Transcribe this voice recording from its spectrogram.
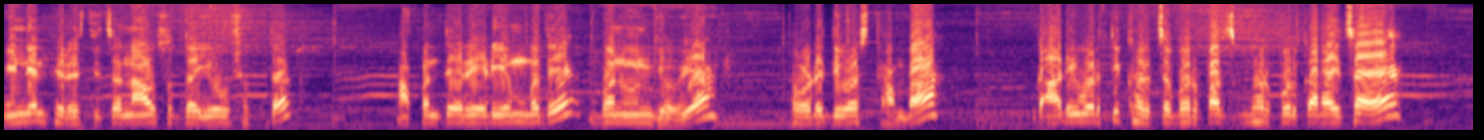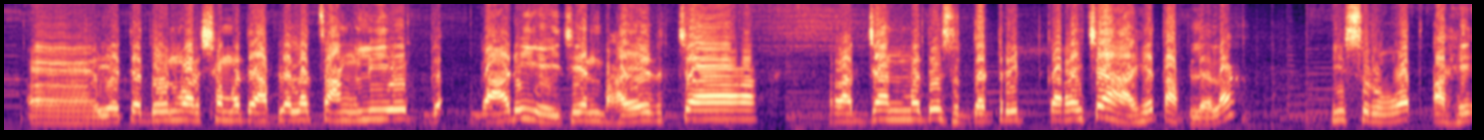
इंडियन फिरस्तीचं नाव सुद्धा येऊ शकतं. आपण ते रेडियममध्ये बनवून घेऊया. थोडे दिवस थांबा. गाडीवरती खर्च भरपाच भरपूर करायचा आहे. येत्या दोन वर्षामध्ये आपल्याला चांगली एक गाडी घ्यायची आणि बाहेरच्या राज्यांमध्ये सुद्धा ट्रिप करायच्या आहेत आपल्याला. ही सुरुवात आहे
